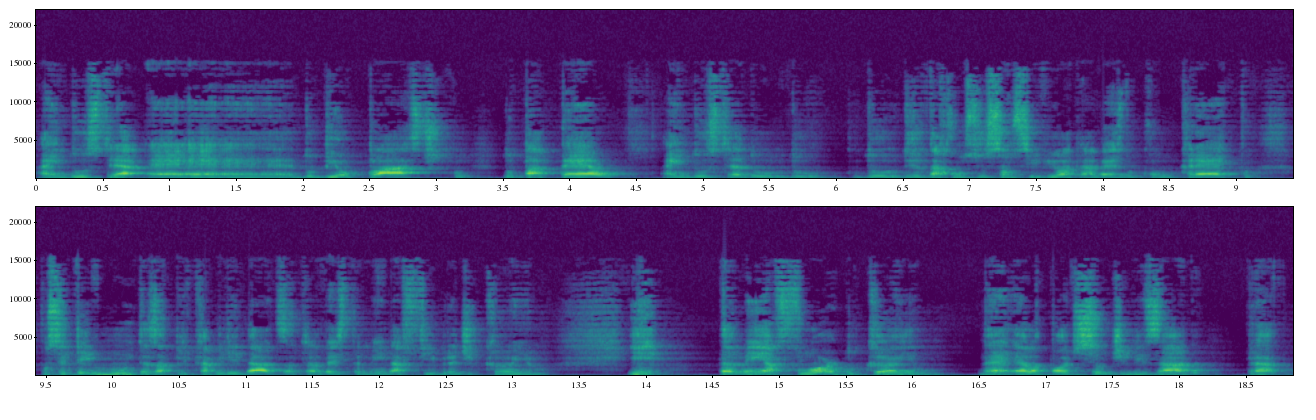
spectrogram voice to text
a indústria é, é, é do bioplástico, do papel, a indústria do, do, do, da construção civil através do concreto. Você tem muitas aplicabilidades através também da fibra de cânhamo. E também a flor do cânhamo, né, ela pode ser utilizada para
